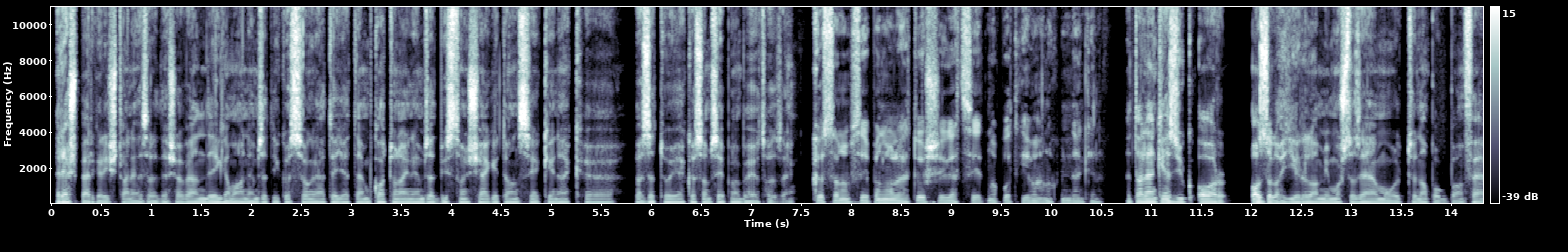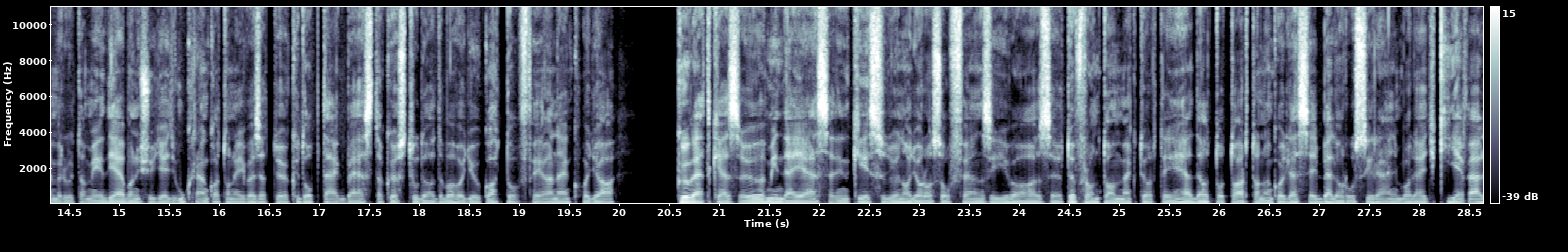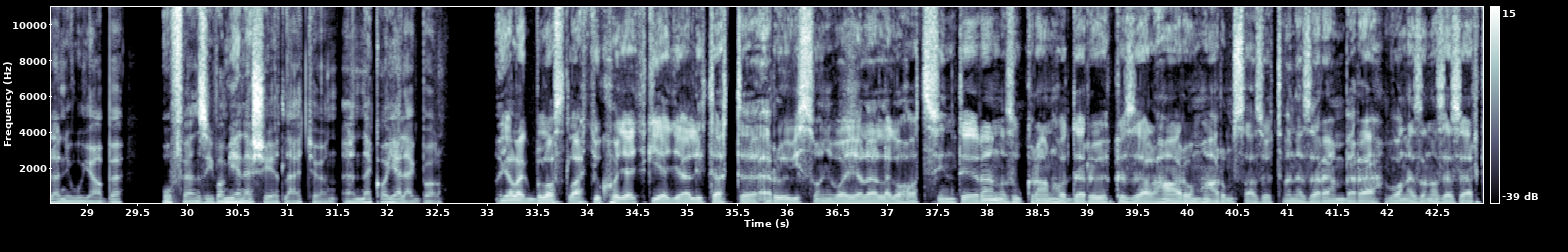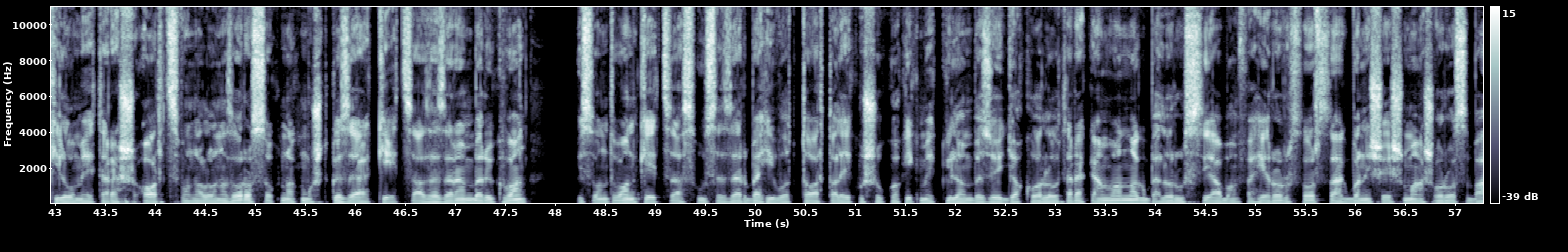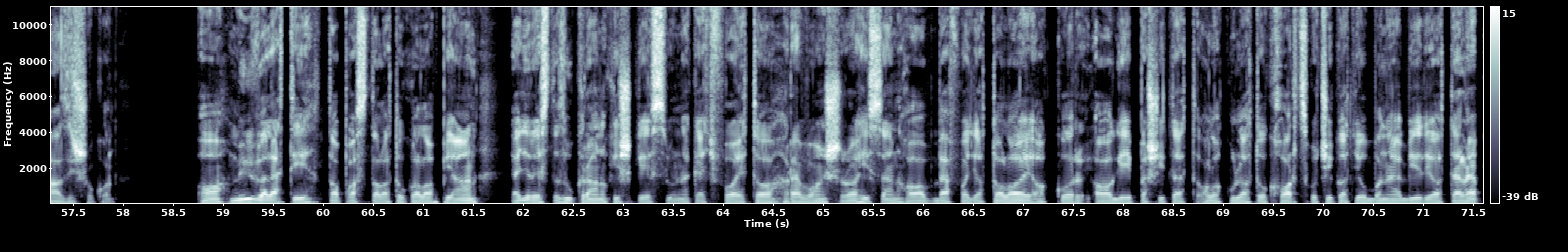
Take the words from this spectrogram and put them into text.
Resperger István ezredes a vendégem, a Nemzeti Közszolgálat Egyetem Katonai Nemzetbiztonsági Tanszékének vezetője. Köszönöm szépen, hogy bejött hozzánk. Köszönöm szépen a lehetőséget, szép napot kívánok mindenkinek. Talán kezdjük ar, azzal a hírrel, ami most az elmúlt napokban felmerült a médiában, és ugye egy ukrán katonai vezetők dobták be ezt a köztudatba, hogy ők attól félnek, hogy a következő, minden jel szerint készülő nagy orosz offenzíva az több fronton megtörténhet, de attól tartanak, hogy lesz egy belorusz irányból egy Kiev elleni újabb offenzíva. Milyen esélyt látja ennek a jelekből? A jelekből azt látjuk, hogy egy kiegyenlített erőviszony van jelenleg a hadszintéren. Az ukrán haderő közel 3-350 ezer embere van ezen az ezer kilométeres arcvonalon. Az oroszoknak most közel 200 ezer emberük van, viszont van 220 ezer behívott tartalékusuk, akik még különböző gyakorlótereken vannak, Belorussziában, Fehér Oroszországban is, és más orosz bázisokon. A műveleti tapasztalatok alapján egyrészt az ukránok is készülnek egyfajta revansra, hiszen ha befagy a talaj, akkor a gépesített alakulatok, harckocsikat jobban elbírja a terep,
